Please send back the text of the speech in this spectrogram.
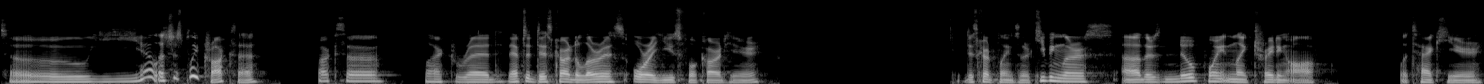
So yeah, let's just play Kroxa. Kroxa, Black, red. They have to discard a Lurrus or a useful card here. Discard planes, they're keeping Lurrus. Uh, there's no point in like trading off. We'll attack here.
